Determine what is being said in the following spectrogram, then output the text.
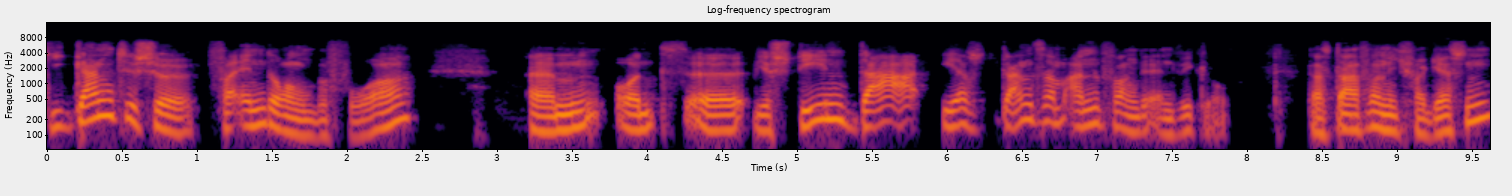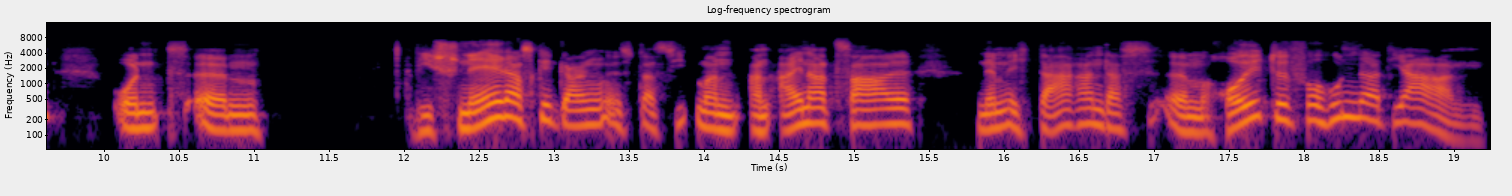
gigantische Veränderungen bevor. Ähm, und äh, wir stehen da erst ganz am Anfang der Entwicklung. Das darf man nicht vergessen. Und ähm, wie schnell das gegangen ist, das sieht man an einer Zahl, nämlich daran, dass ähm, heute vor 100 Jahren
